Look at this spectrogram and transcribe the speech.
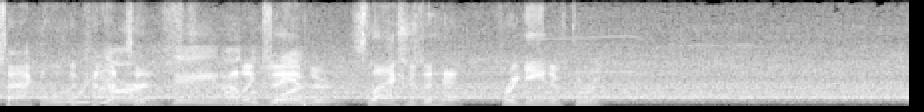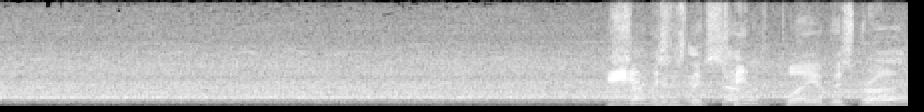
Tackle of the contest. gain the Alexander slashes ahead for a gain of three. And this is the 10th play of this drive.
